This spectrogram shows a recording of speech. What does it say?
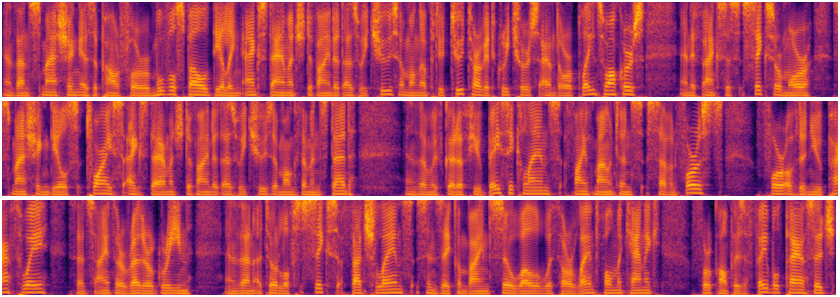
And then Smashing is a powerful removal spell, dealing X damage divided as we choose among up to two target creatures and or planeswalkers. And if X is 6 or more, Smashing deals twice X damage divided as we choose among them instead. And then we've got a few basic lands, 5 mountains, 7 forests, 4 of the new pathway, that's either red or green, and then a total of 6 fetch lands, since they combine so well with our landfall mechanic, 4 copies of Fabled Passage,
